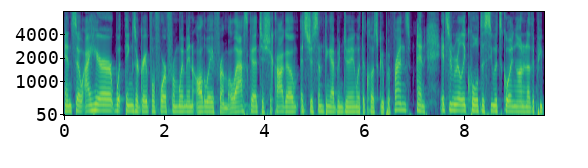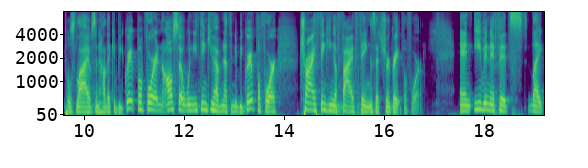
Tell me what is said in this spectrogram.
And so I hear what things are grateful for from women all the way from Alaska to Chicago. It's just something I've been doing with a close group of friends. And it's been really cool to see what's going on in other people's lives and how they can be grateful for it. And also, when you think you have nothing to be grateful for, try thinking of five things that you're grateful for. And even if it's like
